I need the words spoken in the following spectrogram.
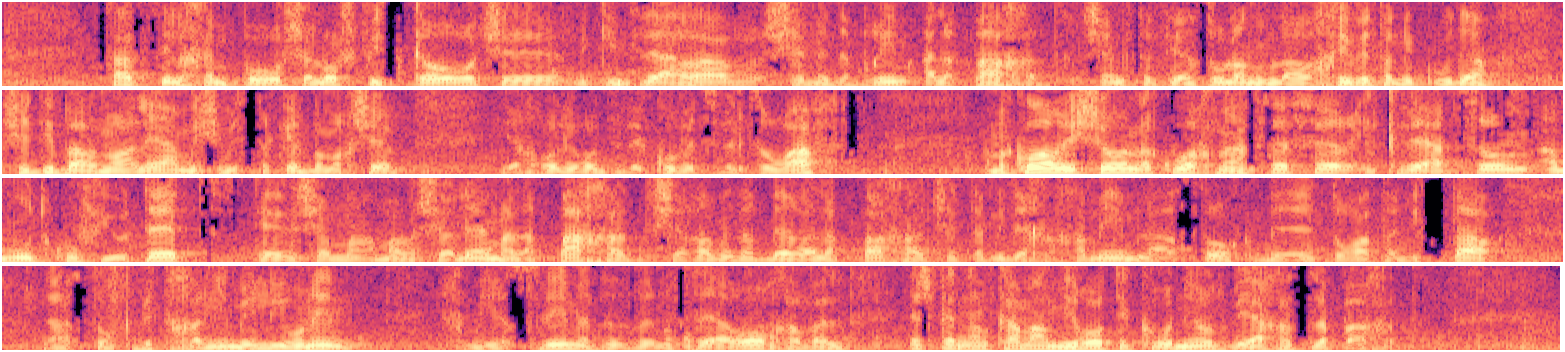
הצגתי לכם פה שלוש פסקאות מכתבי הרב שמדברים על הפחד, שהם קצת יעזרו לנו להרחיב את הנקודה שדיברנו עליה. מי שמסתכל במחשב יכול לראות את זה בקובץ מצורף. המקור הראשון לקוח מהספר עקבי הצאן, עמוד קי"ט, כן, יש שם מאמר שלם על הפחד, שהרב מדבר על הפחד של תלמידי חכמים לעסוק בתורת הנסתר, לעסוק בתכנים עליונים. איך מיישמים את זה, זה נושא ארוך, אבל יש כאן גם כמה אמירות עקרוניות ביחס לפחד.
